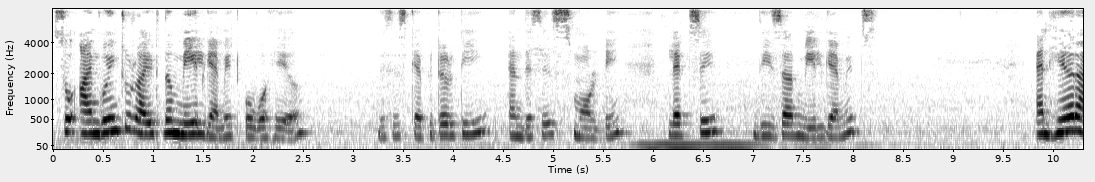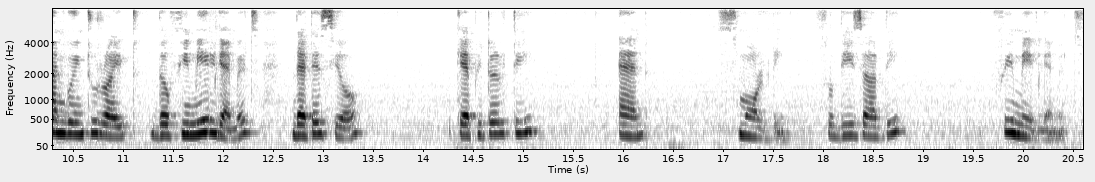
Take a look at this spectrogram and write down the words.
So, I'm going to write the male gamete over here. This is capital T and this is small t. Let's say these are male gametes. And here I'm going to write the female gametes that is here capital T and small t. So, these are the female gametes.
